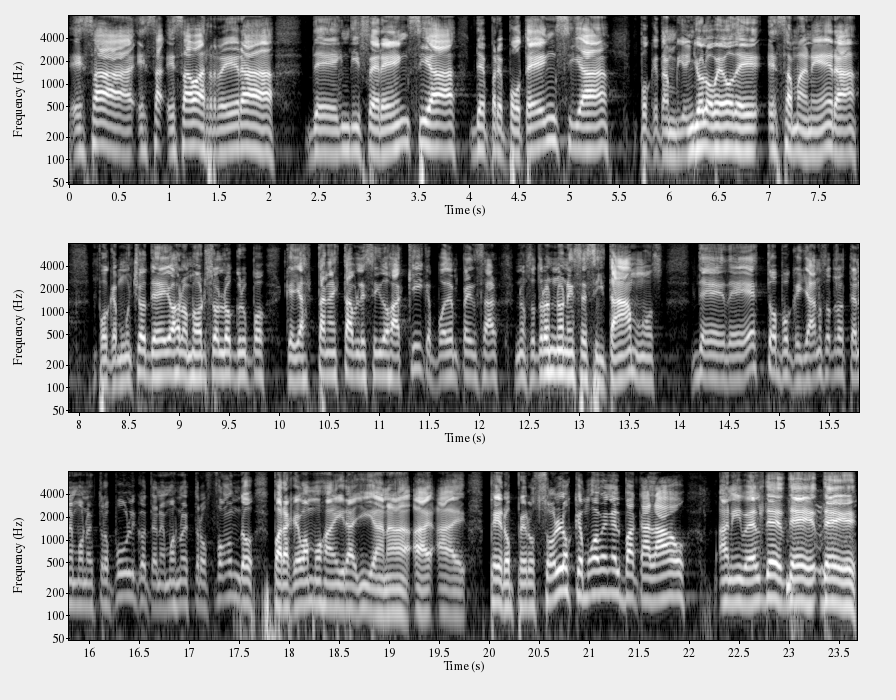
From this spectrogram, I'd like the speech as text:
esa, esa, esa barrera de indiferencia, de prepotencia, porque también yo lo veo de esa manera, porque muchos de ellos a lo mejor son los grupos que ya están establecidos aquí, que pueden pensar, nosotros no necesitamos de, de esto, porque ya nosotros tenemos nuestro público, tenemos nuestro fondo, ¿para qué vamos a ir allí a nada? Pero, pero son los que mueven el bacalao a nivel de, de,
